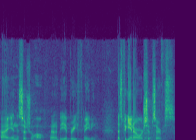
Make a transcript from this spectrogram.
Uh, in the social hall. That'll be a brief meeting. Let's begin our worship service.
